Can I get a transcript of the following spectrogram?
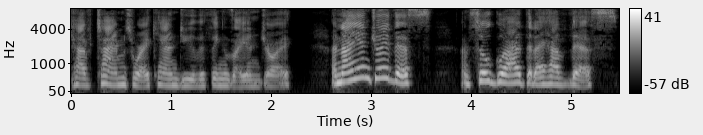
have times where I can do the things I enjoy. And I enjoy this. I'm so glad that I have this.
